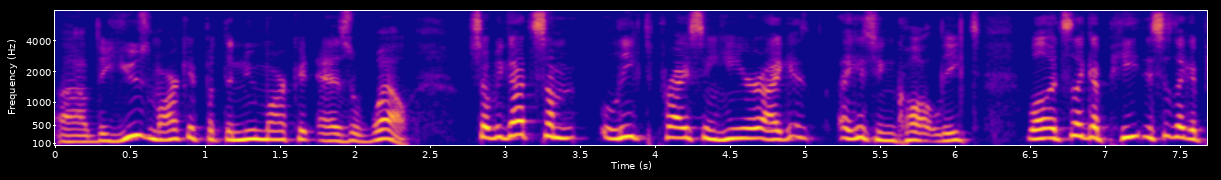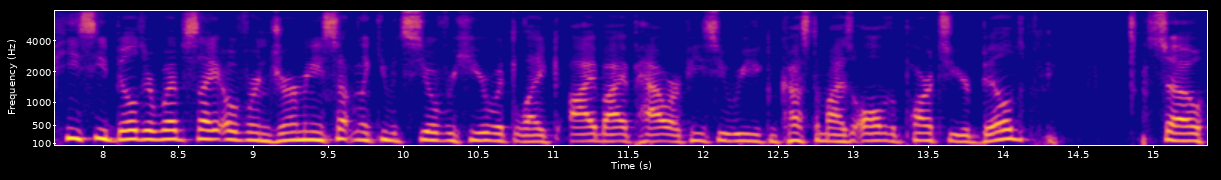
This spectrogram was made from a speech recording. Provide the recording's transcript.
uh, the used market but the new market as well. So we got some leaked pricing here. I guess I guess you can call it leaked. Well, it's like a P, this is like a PC builder website over in Germany, something like you would see over here with like iBuyPower PC, where you can customize all of the parts of your build. So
